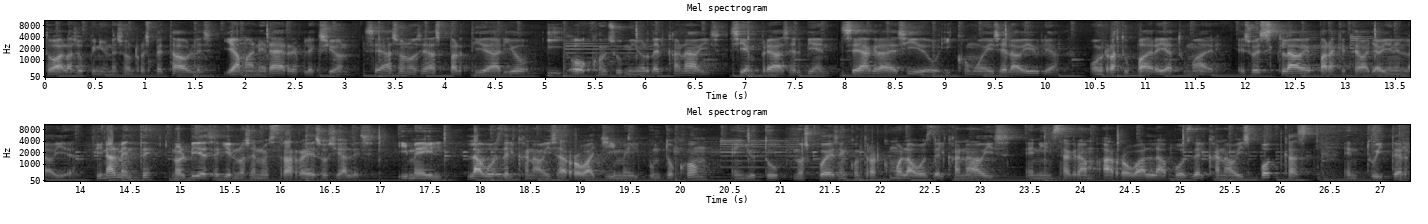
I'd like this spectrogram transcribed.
Todas las opiniones son respetables y a manera de reflexión, seas o no seas partidario y o consumidor del cannabis, siempre haz el bien. Sea agradecido y como dice la Biblia, honra a tu padre y a tu madre. Eso es clave para que te vaya bien en la vida. Finalmente, no olvides seguirnos en nuestras redes sociales. Email lavozdelcannabis@gmail.com. En YouTube nos puedes encontrar como La Voz del Cannabis. En Instagram arroba La Voz del Cannabis Podcast. En Twitter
